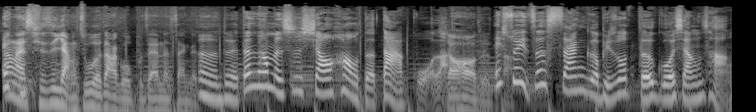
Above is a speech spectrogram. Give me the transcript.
哎当然，其实养猪的大国不在那三个嗯，对，但是他们是消耗的大国啦。消耗的大。哎、所以这三个，比如说德国香肠、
